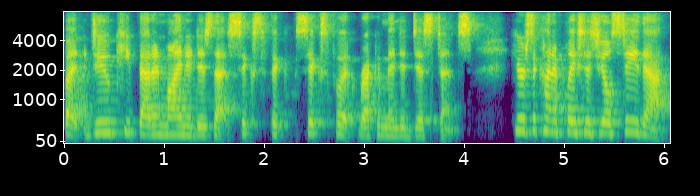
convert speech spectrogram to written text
but do keep that in mind. It is that six, six foot recommended distance. Here's the kind of places you'll see that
